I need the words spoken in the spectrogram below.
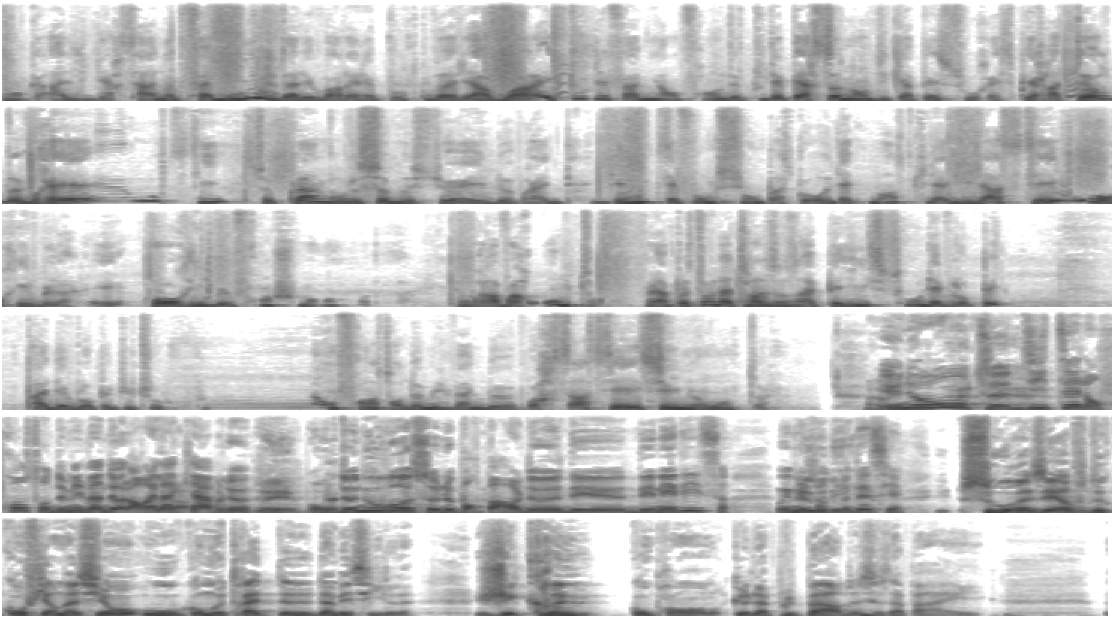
Donc, allez dire ça à notre famille, vous allez voir les réponses que vous allez avoir. Et toutes les familles en France, de toutes les personnes handicapées sous respirateur, devraient aussi se plaindre de ce monsieur et devrait dénigrer ses fonctions. Parce que honnêtement, ce qu'il a dit là, c'est horrible. Et horrible, franchement. Il devrait avoir honte. J'ai l'impression d'être dans un pays sous-développé. Pas développé du tout. En France, en 2022, voir ça, c'est une honte. Ah Une honte, dit-elle en France en 2022. Alors elle accable de nouveau le porte-parole d'Enedis. Oui, mais Jean-Claude Dacier. Sous réserve de confirmation ou qu'on me traite d'imbécile. J'ai cru comprendre que la plupart de ces appareils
